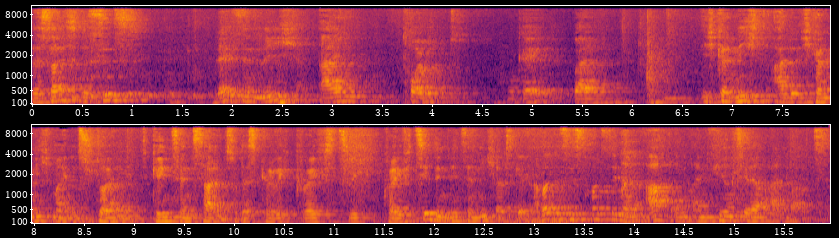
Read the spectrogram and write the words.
Das heißt, es ist letztendlich ein Treuhand. Okay? Weil ich kann nicht alle, ich kann nicht meine Steuern mit Greencent zahlen, so das qualifiziert den Greencent nicht als Geld. Aber das ist trotzdem eine Art, ein, ein finanzieller Anreiz.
